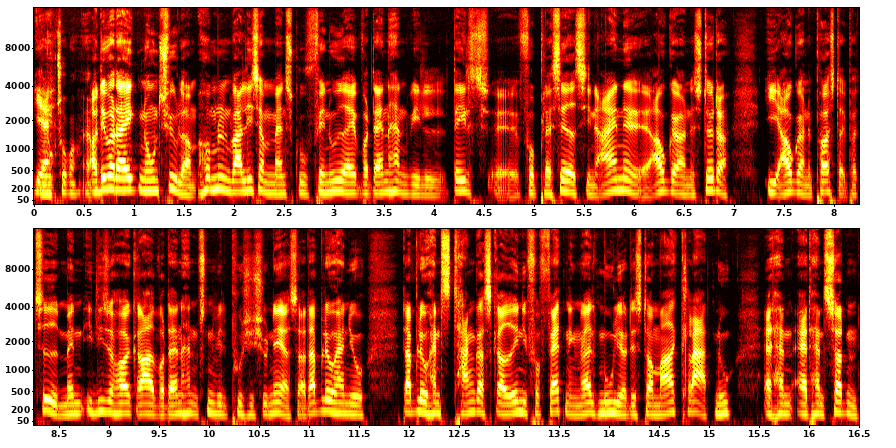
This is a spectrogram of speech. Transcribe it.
ja, i oktober. Ja, og det var der ikke nogen tvivl om. Humlen var ligesom, man skulle finde ud af, hvordan han ville dels øh, få placeret sine egne afgørende støtter i afgørende poster i partiet, men i lige så høj grad, hvordan han sådan ville positionere sig. Og der blev han jo, der blev hans tanker skrevet ind i forfatningen og alt muligt, og det står meget klart nu, at han, at han sådan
